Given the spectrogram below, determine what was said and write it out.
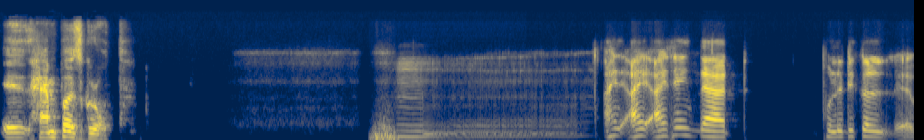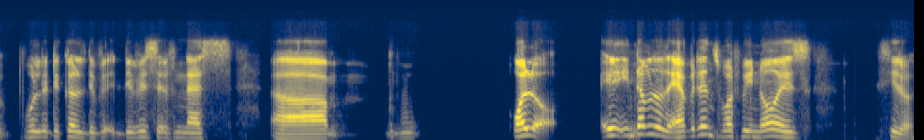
is, hampers growth? Hmm. I, I, I, think that political uh, political div divisiveness um, all in terms of the evidence, what we know is, you know,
